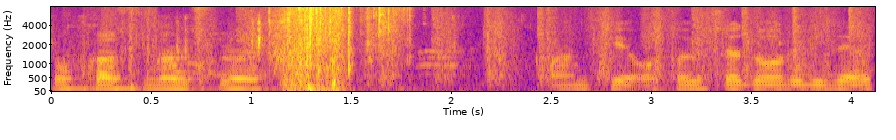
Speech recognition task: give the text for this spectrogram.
Çok kastı lan İsmail. Kanki otobüse doğru gidelim.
